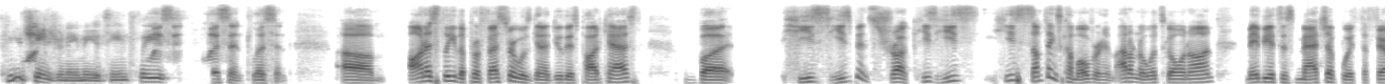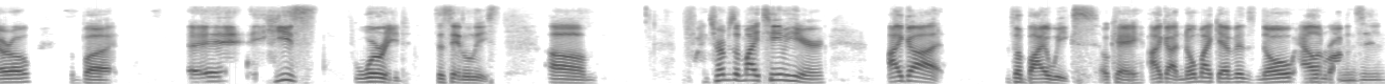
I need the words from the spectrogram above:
Can you change your name of your team, please? Listen, listen. Um, honestly, the professor was gonna do this podcast, but he's he's been struck. He's he's he's something's come over him. I don't know what's going on. Maybe it's this matchup with the Pharaoh, but uh, he's worried to say the least. Um, in terms of my team here, I got the bye weeks. Okay, I got no Mike Evans, no Allen Robinson. Mhm.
